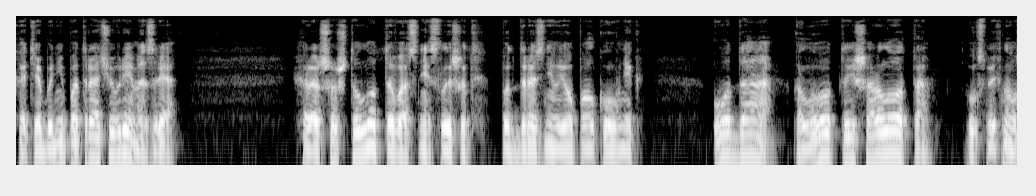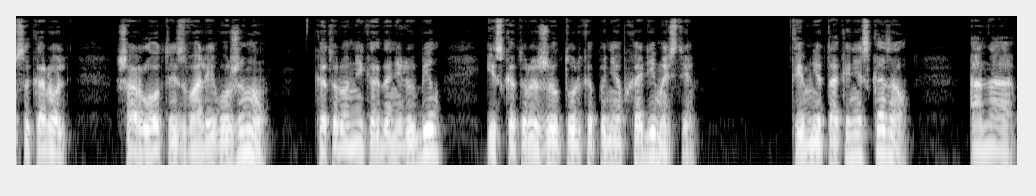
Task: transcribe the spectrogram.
хотя бы не потрачу время зря. Хорошо, что Лотта вас не слышит, поддразнил его полковник. О да, Лотта и Шарлотта, усмехнулся король. Шарлоттой звали его жену, которую он никогда не любил и с которой жил только по необходимости. Ты мне так и не сказал. Она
